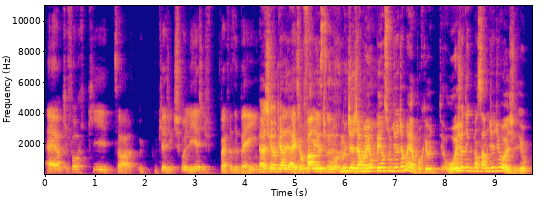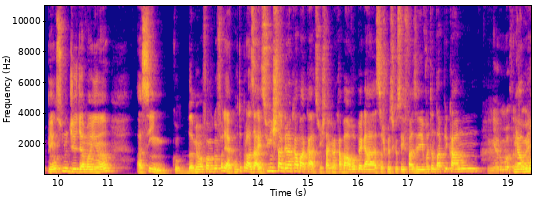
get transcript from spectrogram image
É, o que for que, sei lá, o- o que a gente escolher, a gente vai fazer bem. Eu Acho que é, que- é que eu falo, isso. tipo, no dia de amanhã eu penso no dia de amanhã, porque eu- hoje eu tenho que pensar no dia de hoje. Eu penso no dia de amanhã, assim, da mesma forma que eu falei, a curto prazo. Ah, e se o Instagram acabar, cara, se o Instagram acabar, eu vou pegar essas coisas que eu sei fazer e vou tentar aplicar num, Em alguma outra em alguma coisa.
